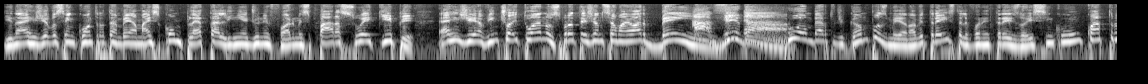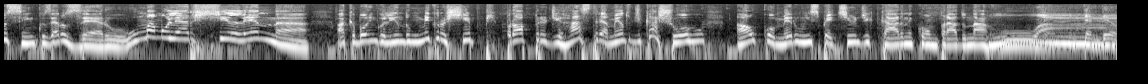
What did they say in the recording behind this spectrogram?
E na RG você encontra também a mais completa linha de uniformes para a sua equipe. RG há 28 anos, protegendo seu maior bem. A vida. Rua Humberto de Campos, 693, telefone 3251-4500. Uma mulher chilena acabou engolindo um microchip próprio de rastreamento de cachorro ao comer um espetinho de carne comprado na rua. Entendeu?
